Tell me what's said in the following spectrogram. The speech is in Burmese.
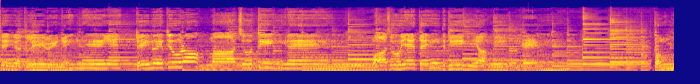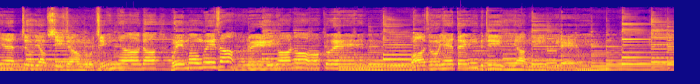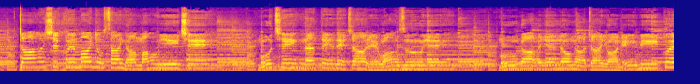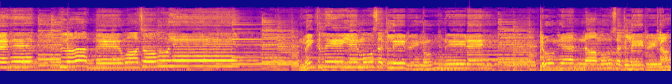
တိတ်ရကလေးတွေငိမ့်နေရင်တိမ်တွေပြိုတော့မှကြိုတည်တယ်ဝါဆိုရဲ့တိမ်တတိယမိတယ်ပုံညက်တူရောက်ရှိကြောင်းကိုကြီးညာကငွေမုံငွေစားတွေရွာတော့ကွယ်ဝါဆိုရဲ့တိမ်တတိယမိတယ် ရှိခွေမညိုဆိုင်ကမောင်ရီချေမိုးချိန်နဲ့တဲ့တဲ့ကြရဲဝါစုရဲ့မိုးကရဲ့လုံးကတန်ရွာနေပြီကွယ်လွမ်းနေဝါစုရဲ့မိန်းကလေးရဲ့မိုးစက်ကလေးတွေငုံနေတယ်တို့မျက်နှာမိုးစက်ကလေးတွေလာ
